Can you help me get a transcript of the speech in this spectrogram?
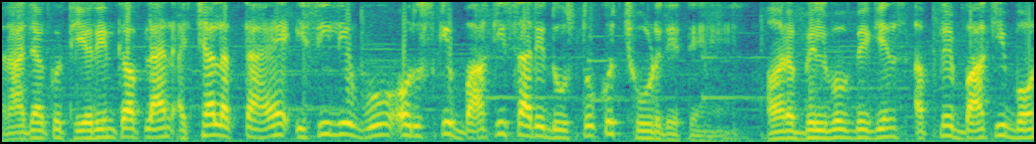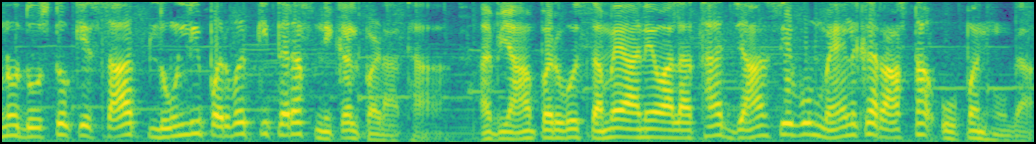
राजा को थियोरिन का प्लान अच्छा लगता है, इसीलिए वो और उसके बाकी सारे दोस्तों को छोड़ देते हैं। और बिल्बो बिगिंस अपने बाकी बोनो दोस्तों के साथ लोनली पर्वत की तरफ़ निकल पड़ा था। अब यहाँ पर वो समय आने वाला था जहाँ से वो महल का रास्ता ओपन होगा।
